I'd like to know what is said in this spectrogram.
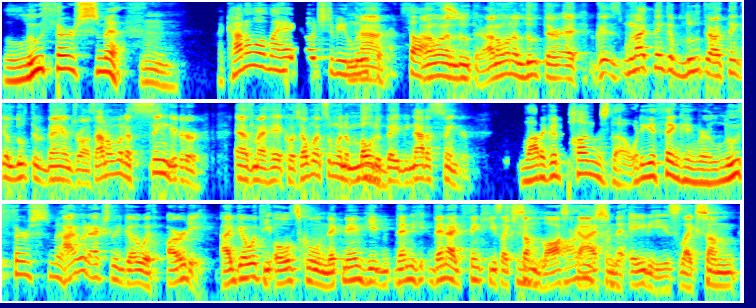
Luther Smith? Mm. I kind of want my head coach to be Luther. Nah, Thoughts? I don't want a Luther. I don't want a Luther because when I think of Luther, I think of Luther Vandross. I don't want a singer as my head coach. I want someone to motivate me, not a singer. A lot of good puns, though. What are you thinking? We're Luther Smith. I would actually go with Artie. I'd go with the old school nickname. He then he, then I'd think he's like some lost Artie guy Smith. from the '80s, like some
